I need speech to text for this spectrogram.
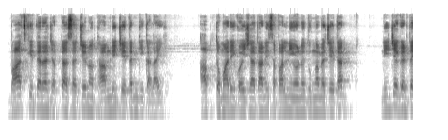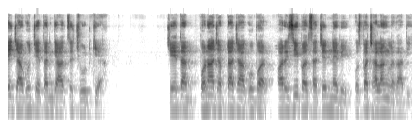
बाज की तरह झपटा सचिन और थामली चेतन की कलाई। अब तुम्हारी कोई शैतानी सफल नहीं होने दूँगा मैं चेतन। नीचे गिरते ही चाकू चेतन के हाथ से छूट गया। चेतन पुनः झपटा चाकू पर और इसी पर सचिन ने भी उस पर छलांग लगा दी।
